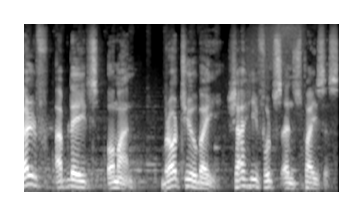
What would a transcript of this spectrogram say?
Gulf updates Oman to you by Shahi foods and spices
